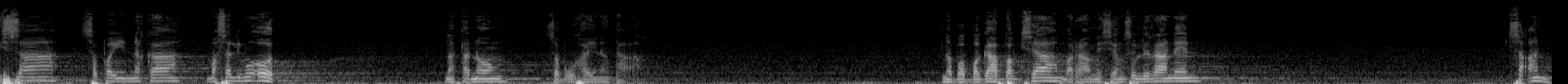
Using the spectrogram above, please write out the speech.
Isa sa pinaka masalimuot na tanong sa buhay ng tao. Nababagabag siya, marami siyang suliranin. Saan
